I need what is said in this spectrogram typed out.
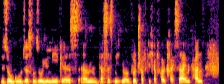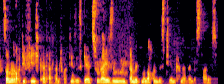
so gut ist und so unique ist, ähm, dass es nicht nur wirtschaftlich erfolgreich sein kann, sondern auch die Fähigkeit hat, einfach dieses Geld zu raisen, damit man auch investieren kann am Ende des Tages.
